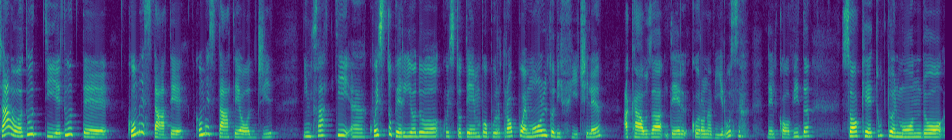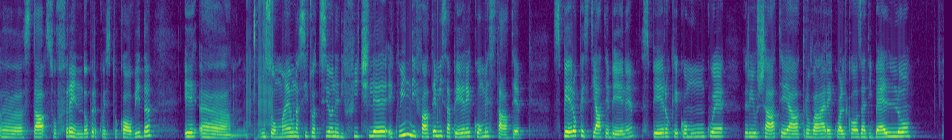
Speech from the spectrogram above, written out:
Ciao a tutti e tutte! Come state? Come state oggi? Infatti eh, questo periodo, questo tempo purtroppo è molto difficile a causa del coronavirus, del Covid. So che tutto il mondo eh, sta soffrendo per questo Covid e eh, insomma è una situazione difficile e quindi fatemi sapere come state. Spero che stiate bene, spero che comunque riusciate a trovare qualcosa di bello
